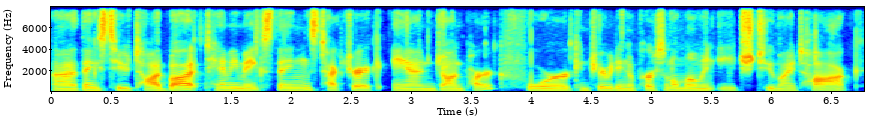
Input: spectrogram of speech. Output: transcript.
Uh, thanks to todbot, Tammy Makes Things, Tekktrik, and John Park for contributing a personal moment each to my talk.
